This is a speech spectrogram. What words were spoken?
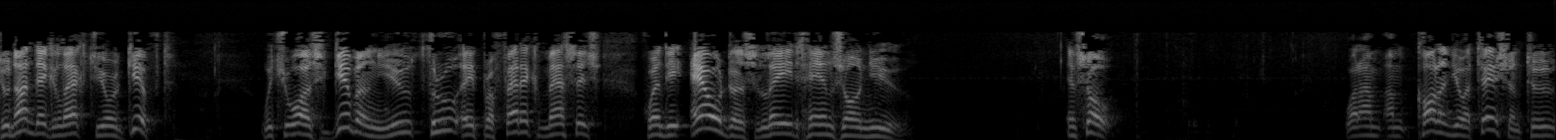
"Do not neglect your gift, which was given you through a prophetic message when the elders laid hands on you." And so, what I'm, I'm calling your attention to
